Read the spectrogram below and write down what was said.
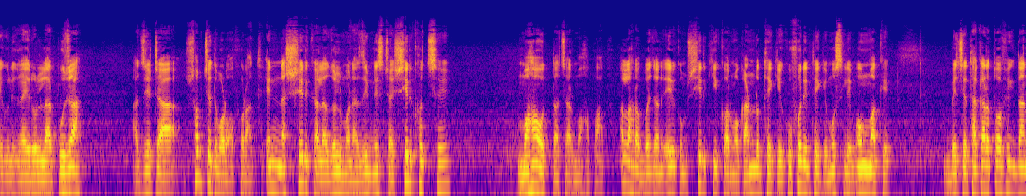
এগুলি গাইরুল্লাহর পূজা, আর যেটা সবচেয়ে বড় অপরাধ। এন্না শির্ক আল্লাহ জুলমন আজিম নিশ্চয় শির্ক হচ্ছে মহা অত্যাচার মহাপাপ আল্লাহ রব্বা যেন এরকম শিরকি কর্মকাণ্ড থেকে, কুফরি থেকে মুসলিম ওম্মাকে বেঁচে থাকার তৌফিক দান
